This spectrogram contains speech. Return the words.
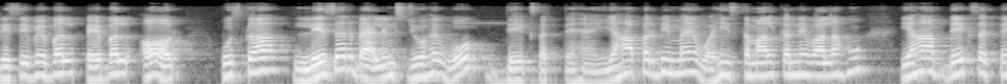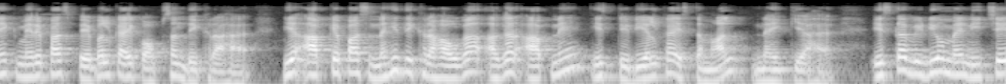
रिसीवेबल, पेबल और उसका लेज़र बैलेंस जो है वो देख सकते हैं। यहाँ पर भी मैं वही इस्तेमाल करने वाला हूँ। यहाँ आप देख सकते हैं कि मेरे पास पेबल का एक ऑप्शन दिख रहा है। ये आपके पास नहीं दिख रहा होगा अगर आपने इस टी का इस्तेमाल नहीं किया है। इसका वीडियो मैं नीचे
